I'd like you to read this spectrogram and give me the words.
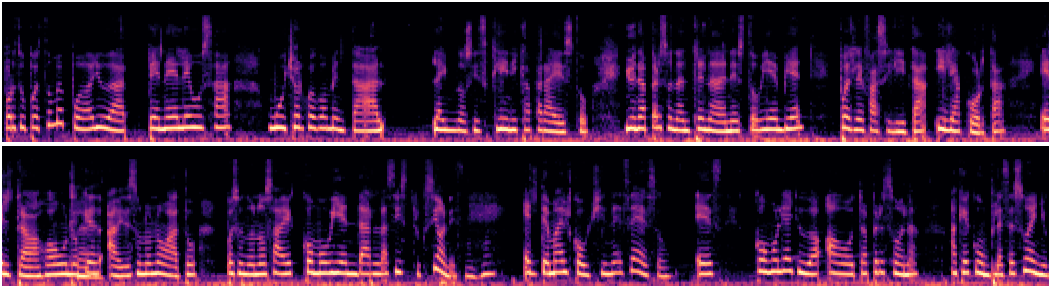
Por supuesto me puedo ayudar. PNL usa mucho el juego mental, la hipnosis clínica para esto. Y una persona entrenada en esto bien, bien, pues le facilita y le acorta el trabajo a uno Claro. que a veces uno novato, pues uno no sabe cómo bien dar las instrucciones. El tema del coaching es eso, es cómo le ayuda a otra persona a que cumpla ese sueño.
